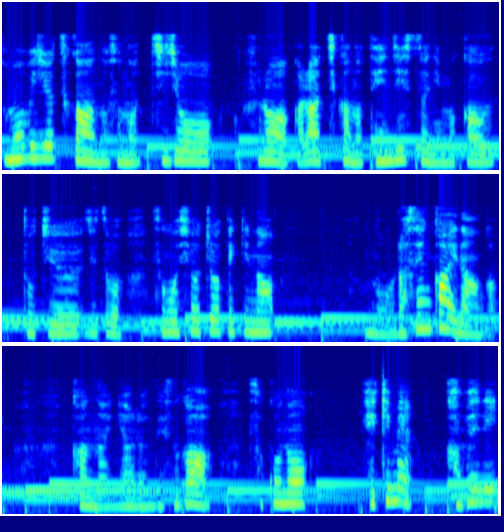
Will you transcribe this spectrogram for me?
友美術館のその地上フロアから地下の展示室に向かう途中、実はすごい象徴的な、あの、螺旋階段が館内にあるんですが、そこの壁面、壁に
